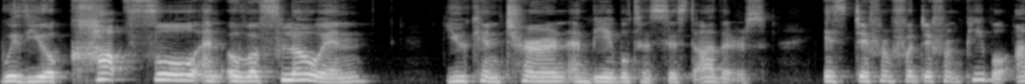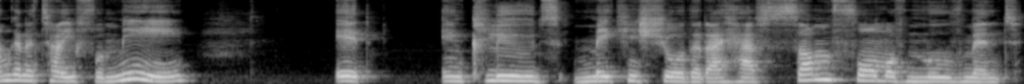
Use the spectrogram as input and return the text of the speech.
with your cup full and overflowing, you can turn and be able to assist others. It's different for different people. I'm going to tell you for me, it includes making sure that I have some form of movement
